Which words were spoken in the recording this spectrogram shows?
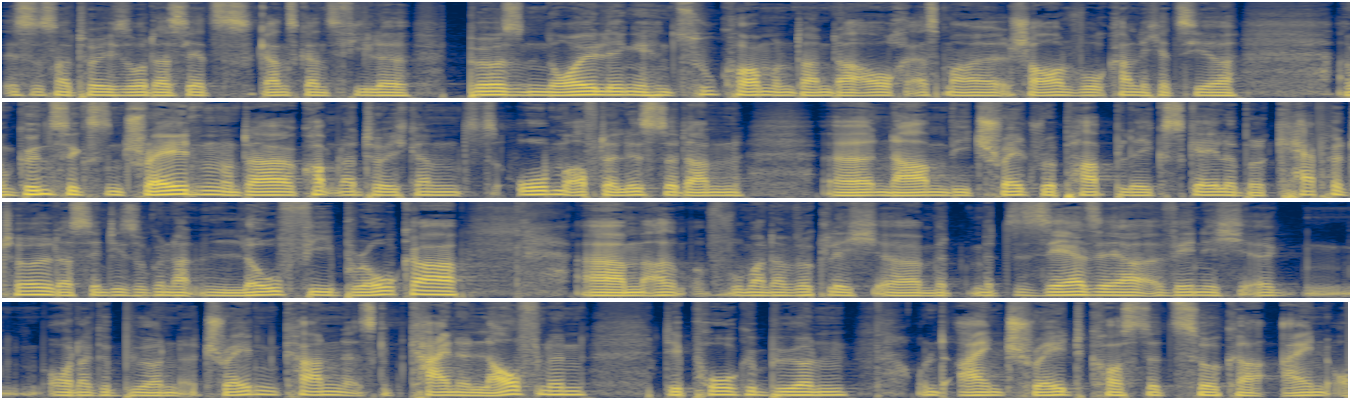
ist es natürlich so, dass jetzt ganz, ganz viele Börsenneulinge hinzukommen und dann da auch erstmal schauen, wo kann ich jetzt hier am günstigsten traden. Und da kommt natürlich ganz oben auf der Liste dann äh, Namen wie Trade Republic, Scalable Capital, das sind die sogenannten Low-Fee-Broker ähm, also, wo man dann wirklich äh, mit, mit sehr, sehr wenig äh, Ordergebühren traden kann. Es gibt keine laufenden Depotgebühren und ein Trade kostet circa 1 Euro.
